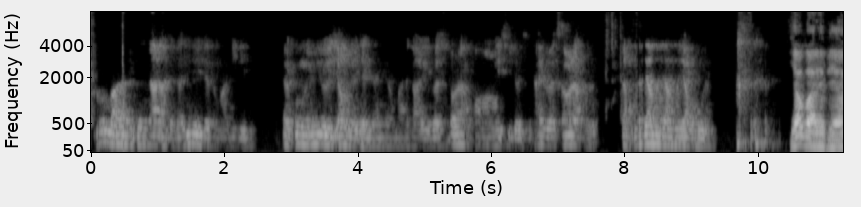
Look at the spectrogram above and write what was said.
ကာမှုပါဒံအဖြစ်များတာဒါကြီးတွေတက္ကမကြီးတွေ အခုမိမိတို့ရောက်နေတဲ့နိုင်ငံမှာဒါကလေး restaurant ကောင်းကောင်းလေးရှိလို့ရှိရင်အဲ restaurant ကိုဒါမကြမကြမရောက်ဘူးလားရောက်ပါတယ်ဗျာ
